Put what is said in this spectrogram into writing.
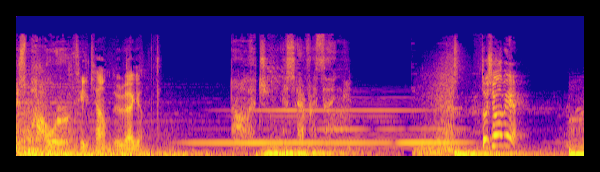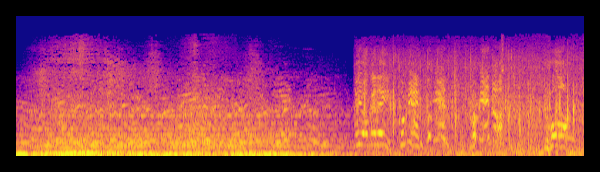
is power. Du är ur vägen. Knowledge is everything. Då kör vi! Jag jagar dig! Kom igen, kom igen! Kom igen då! Bra!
